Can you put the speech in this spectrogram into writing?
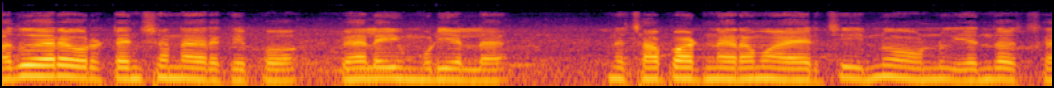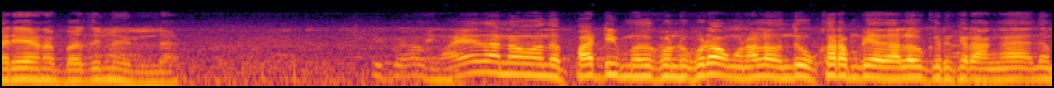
அது வேற ஒரு டென்ஷனாக இருக்குது இப்போது வேலையும் முடியலை. இன்னும் சாப்பாட்டு நேரமும் ஆயிடுச்சு இன்னும் ஒன்றும் எந்த சரியான பதிலும் இல்லை. இப்போ வயதானவங்க அந்த பாட்டி முதற்கொண்டு கூட அவங்களால வந்து உட்கார முடியாத அளவுக்கு இருக்கிறாங்க. இந்த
